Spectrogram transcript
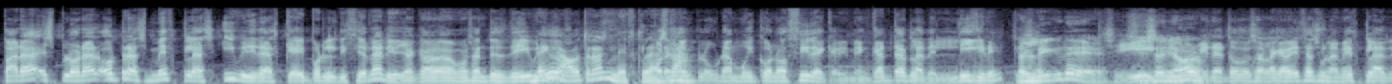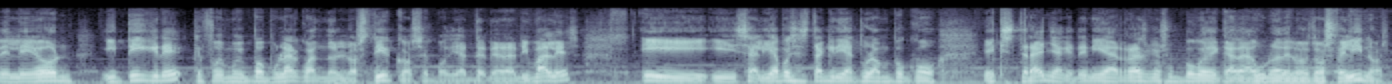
para explorar otras mezclas híbridas que hay por el diccionario, ya que hablábamos antes de híbridos. Venga, otras mezclas, Por va. ejemplo, una muy conocida y que a mí me encanta es la del ligre. que ¿El es- ligre? Sí, Sí, que señor. nos viene a todos a la cabeza. Es una mezcla de león y tigre, que fue muy popular cuando en los circos se podían tener animales. Y, y salía pues esta criatura un poco extraña, que tenía rasgos un poco de cada uno de los dos felinos.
